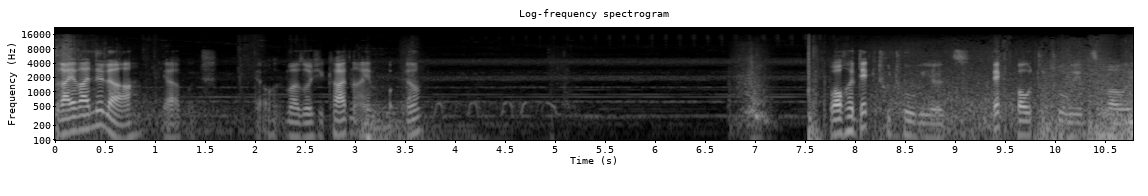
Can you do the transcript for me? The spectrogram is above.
Ein 1-3 Vanilla. Ja, gut. Ja, auch immer solche Karten einbauen, ne? Brauche Deck-Tutorials. Deckbau-Tutorials brauche ich.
